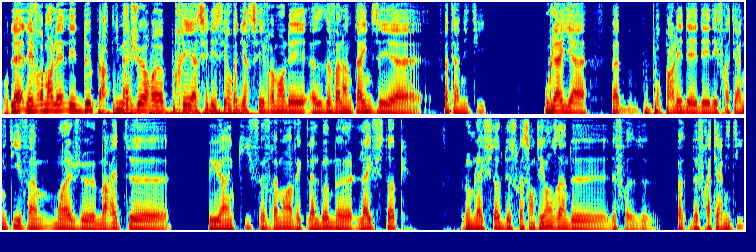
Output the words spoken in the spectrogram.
Ok. Les, les- vraiment, les, les deux parties majeures euh, pré-ACDC, on va dire, c'est vraiment les euh, The Valentines et Fraternity. Où là, il y a. pour parler des, des, enfin, moi, je m'arrête. J'ai eu un kiff vraiment avec l'album Livestock. L'album Livestock de 71 hein, de, de, de Fraternity.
